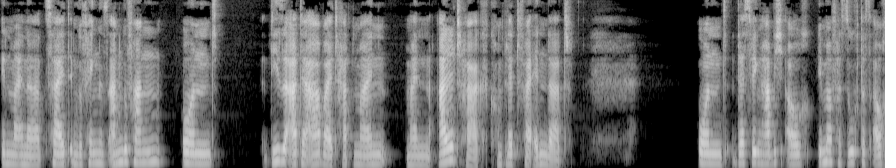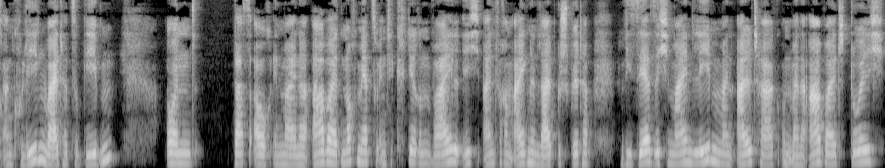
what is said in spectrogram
in meiner Zeit im Gefängnis angefangen und diese Art der Arbeit hat mein, meinen Alltag komplett verändert. Und deswegen habe ich auch immer versucht, das auch an Kollegen weiterzugeben und das auch in meine Arbeit noch mehr zu integrieren, weil ich einfach am eigenen Leib gespürt habe, wie sehr sich mein Leben, mein Alltag und meine Arbeit durch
